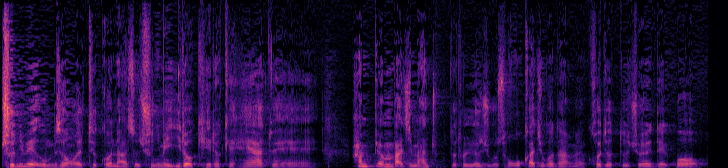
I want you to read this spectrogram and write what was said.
주님의 음성을 듣고 나서 주님이 이렇게 이렇게 해야 돼. 한 뼘 맞으면 한쪽도 돌려주고 속옷 가지고 나면 겉옷도 줘야 되고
